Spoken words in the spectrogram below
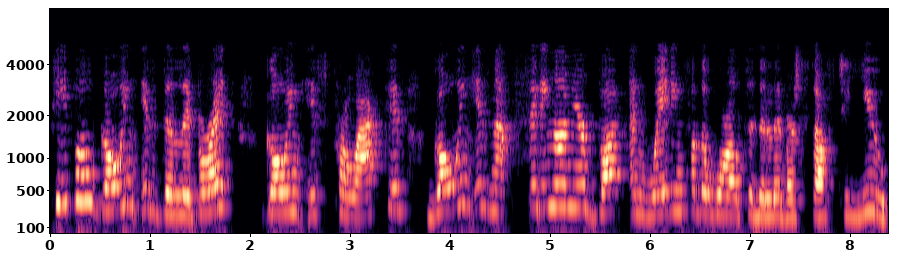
People going is deliberate, Going is proactive. Going is not sitting on your butt and waiting for the world to deliver stuff to you.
